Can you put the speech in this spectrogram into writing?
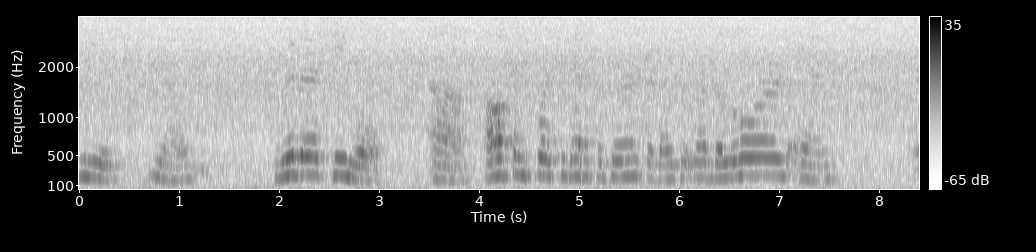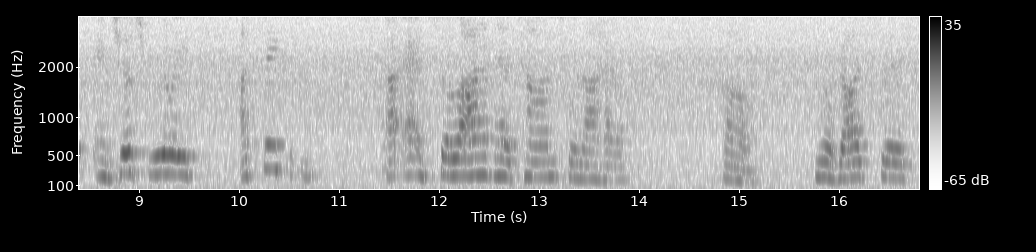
he is you know with us he will uh, all things work together for good for those that love the lord and and just really i think I, and so I have had times when I have, uh, you know, God says,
